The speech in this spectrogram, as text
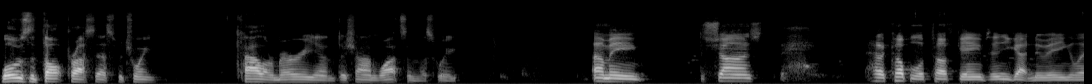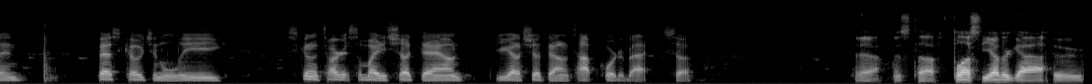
what was the thought process between Kyler Murray and Deshaun Watson this week? I mean, Deshaun's had a couple of tough games. Then you got New England, best coach in the league. He's going to target somebody to shut down. You got to shut down a top quarterback. So Yeah, it's tough. Plus the other guy who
